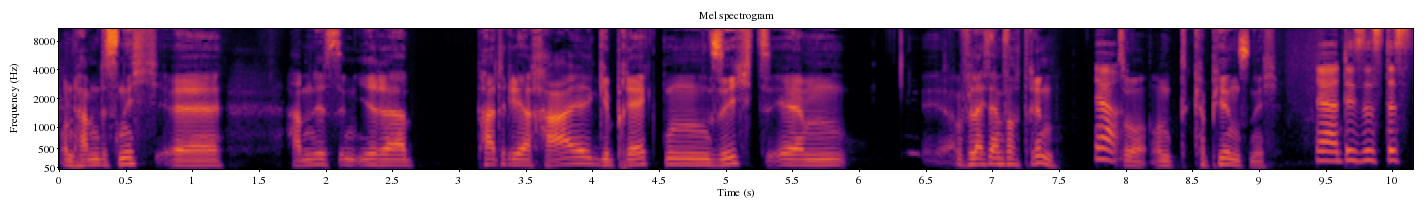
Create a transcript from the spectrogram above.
und haben das nicht, äh, haben das in ihrer patriarchal geprägten Sicht ähm, vielleicht einfach drin, Ja. so und kapieren es nicht. Ja, dieses, das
